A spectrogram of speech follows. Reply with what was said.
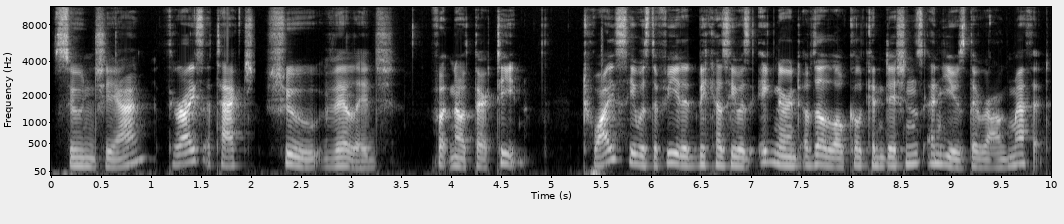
Sung Chiang thrice attacked Shu village. Footnote 13. Twice he was defeated because he was ignorant of the local conditions and used the wrong method.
